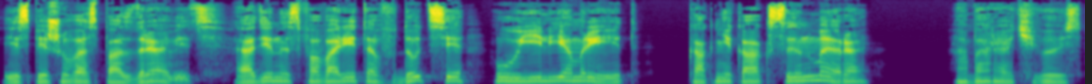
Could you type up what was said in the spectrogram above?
И спешу вас поздравить. Один из фаворитов Дутси – Уильям Рид. Как-никак сын мэра». Оборачиваюсь.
